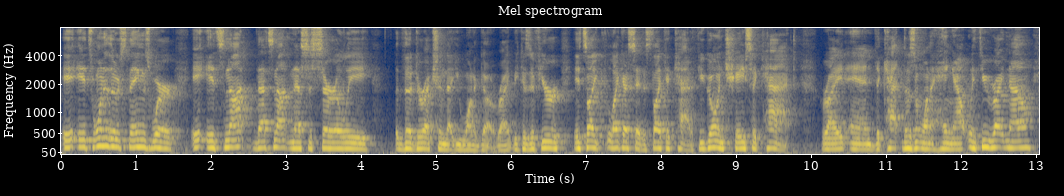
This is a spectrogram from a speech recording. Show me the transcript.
it, it's one of those things where it, it's not that's not necessarily the direction that you want to go, right? Because if you're, it's like like I said, it's like a cat. If you go and chase a cat right? And the cat doesn't want to hang out with you right now,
